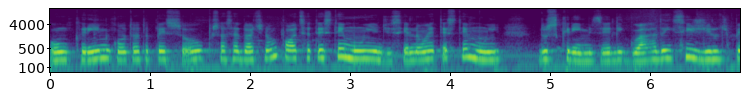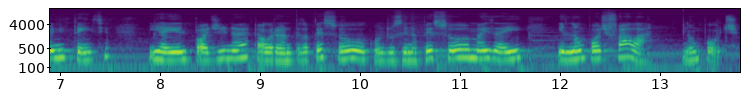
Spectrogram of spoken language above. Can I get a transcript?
ou um crime contra outra pessoa, o sacerdote não pode ser testemunha disso. Ele não é testemunha dos crimes. Ele guarda em sigilo de penitência e aí ele pode né, tá orando pela pessoa, conduzindo a pessoa, mas aí ele não pode falar. Não pode.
